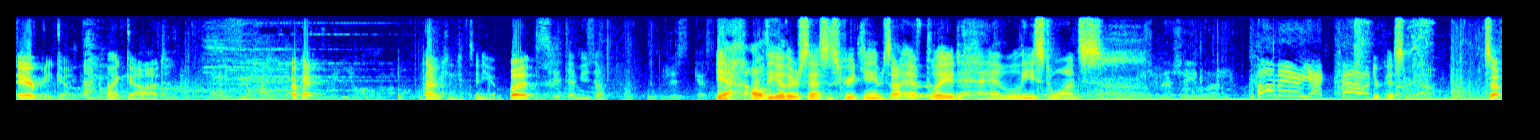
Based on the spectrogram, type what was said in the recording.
There we go. My god. Okay. Now we can continue. But yeah, all the other Assassin's Creed games I have played at least once. Here, you You're pissing me off. So,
